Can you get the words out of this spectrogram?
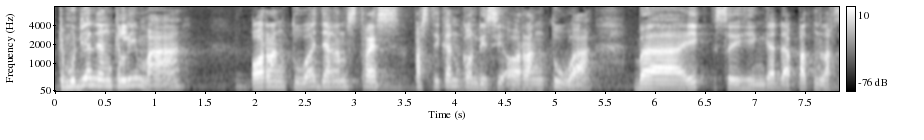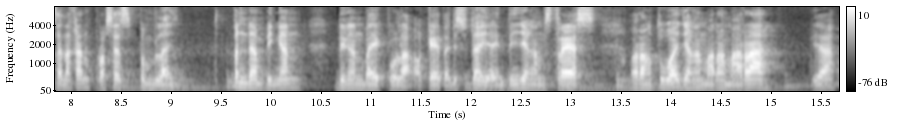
Kemudian yang kelima, orang tua jangan stres. Pastikan kondisi orang tua baik sehingga dapat melaksanakan proses pendampingan dengan baik pula. Oke, tadi sudah ya intinya jangan stres. Orang tua jangan marah-marah ya.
